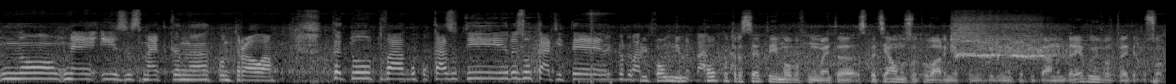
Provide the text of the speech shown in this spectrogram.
но не и за сметка на контрола. Като това го показват и резултатите. Нека да припомним колко трасета има в момента специално за товарни автомобили на капитан Андреево и в двете посоки.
